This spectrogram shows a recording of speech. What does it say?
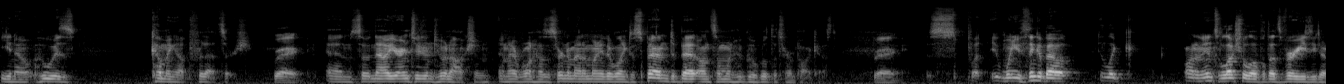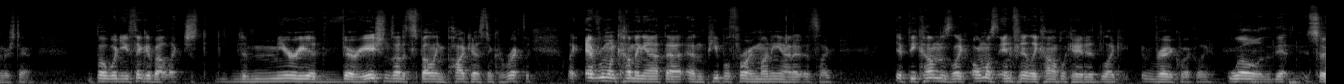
you know who is coming up for that search, right and so now you're entered into an auction, and everyone has a certain amount of money they're willing to spend to bet on someone who Googled the term podcast. right But when you think about like on an intellectual level, that's very easy to understand. But when you think about like just the myriad variations on it, spelling podcast incorrectly, like everyone coming at that and people throwing money at it, it's like it becomes like almost infinitely complicated, like very quickly. well the, so,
